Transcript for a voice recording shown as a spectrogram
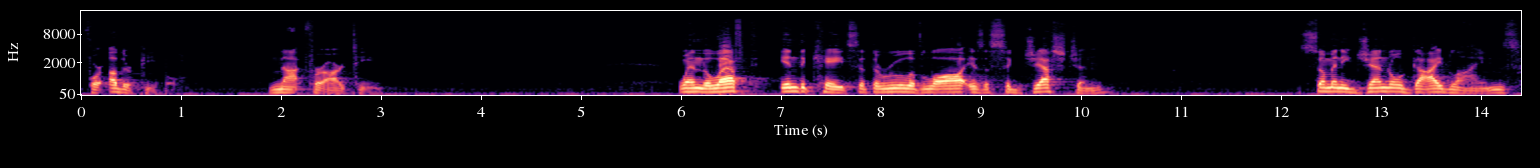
for other people not for our team. When the left indicates that the rule of law is a suggestion, so many general guidelines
